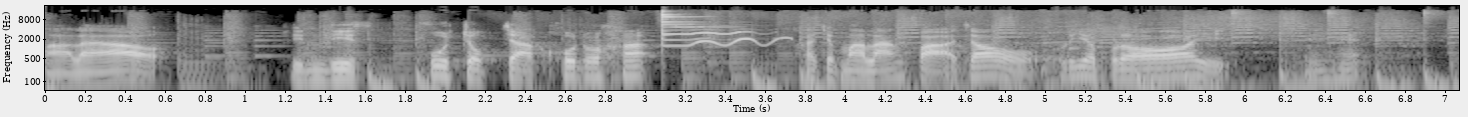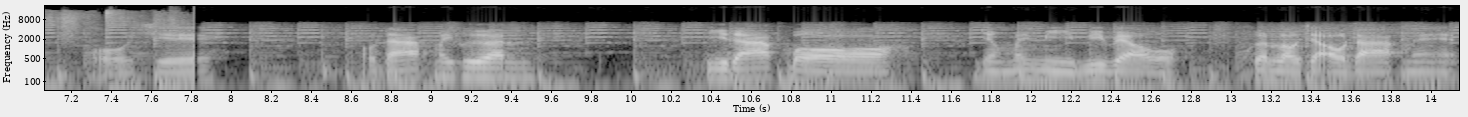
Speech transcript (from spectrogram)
มาแล้วลินดิสผู้จบจากโคโนฮะใครจะมาล้างป่าเจ้าเรียบร้อยนะฮะโอเคเอาดาร์กไหม่เพื่อนตีดาร์กบอยังไม่มีวีแววเพื่อนเราจะเอาดาร์กนะฮะ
